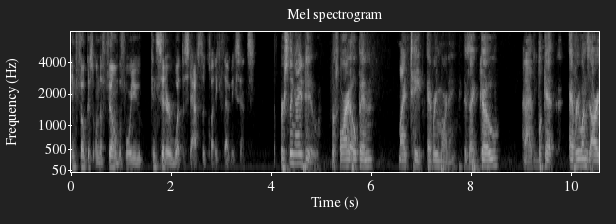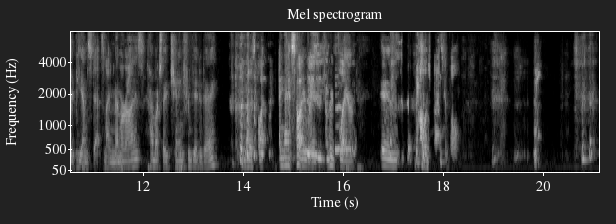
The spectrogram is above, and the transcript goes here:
and focus on the film before you consider what the stats look like? If that makes sense. The first thing I do before I open my tape every morning is I go and I look at everyone's REPM stats and I memorize how much they've changed from day to day. And that's how I, and that's how I every player in college basketball.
